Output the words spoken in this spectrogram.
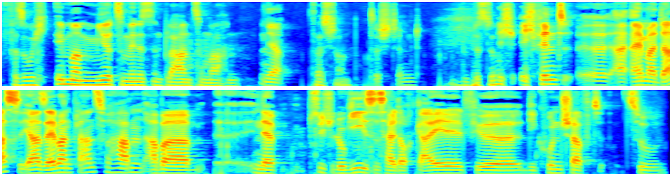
versuche ich immer mir zumindest einen Plan zu machen. Ja, Das schon. das stimmt. Bist du? Ich, ich finde äh, einmal das, ja, selber einen Plan zu haben, aber äh, in der Psychologie ist es halt auch geil für die Kundschaft zu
